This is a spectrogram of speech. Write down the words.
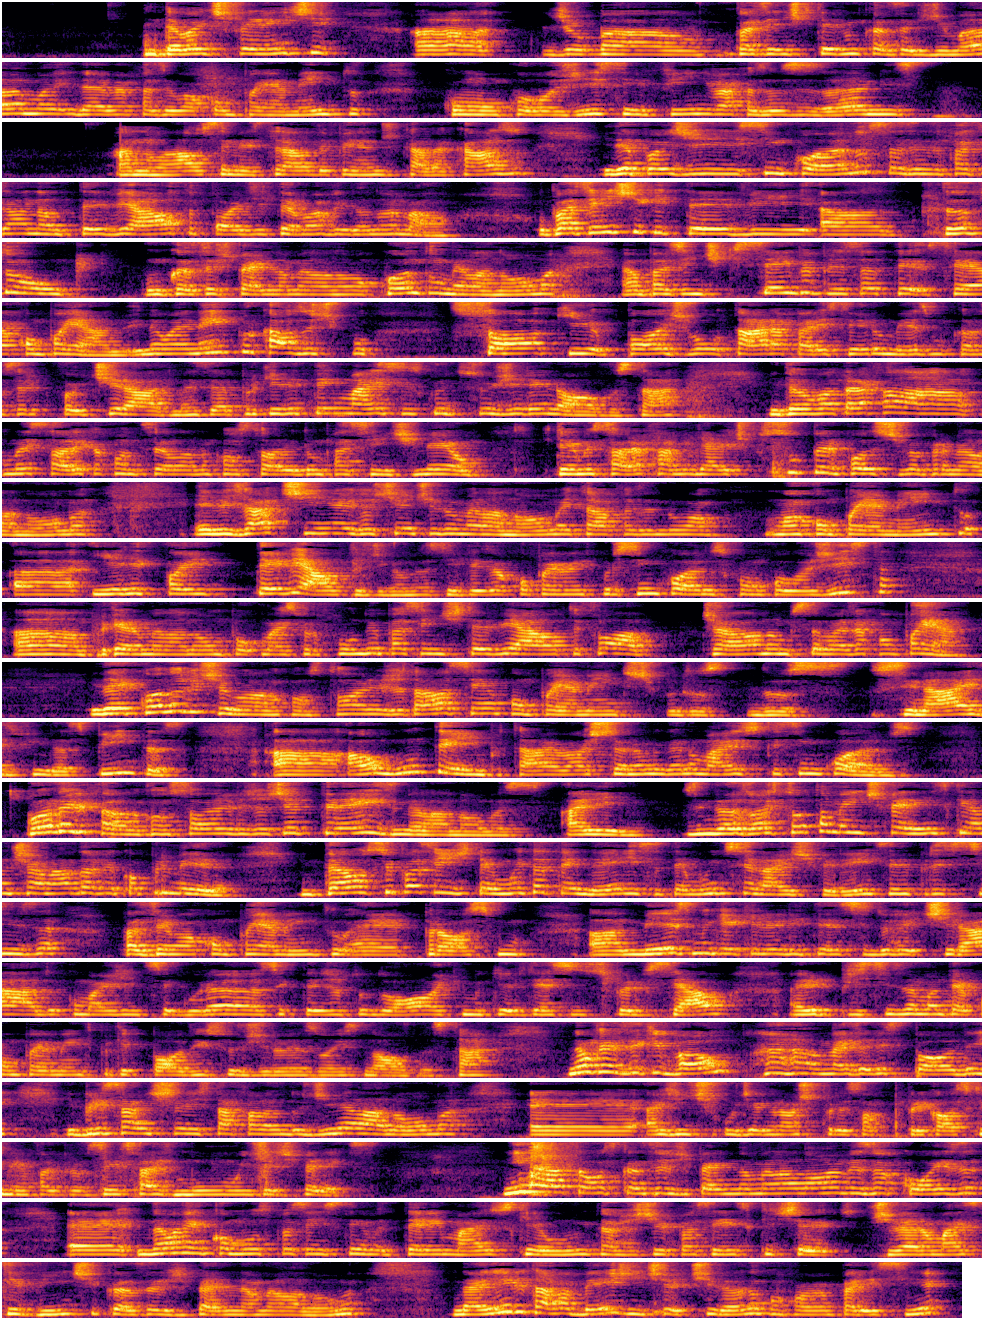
Então, é diferente uh, de uma paciente que teve um câncer de mama e daí vai fazer o acompanhamento com o oncologista, enfim, vai fazer os exames anual, semestral, dependendo de cada caso. E depois de cinco anos, às vezes fala ah, não, teve alta, pode ter uma vida normal. O paciente que teve uh, tanto um câncer de pele no melanoma quanto um melanoma é um paciente que sempre precisa ter, ser acompanhado. E não é nem por causa, tipo, só que pode voltar a aparecer o mesmo câncer que foi tirado, mas é porque ele tem mais risco de surgirem novos, tá? Então eu vou até falar uma história que aconteceu lá no consultório de um paciente meu, que tem uma história familiar tipo super positiva para melanoma. Ele já tinha, já tinha tido melanoma e estava fazendo um, um acompanhamento uh, e ele foi teve alta, digamos assim, fez o acompanhamento por cinco anos com o oncologista, uh, porque era um melanoma um pouco mais profundo e o paciente teve alta e falou, tchau, não precisa mais acompanhar. E daí, quando ele chegou lá no consultório, já estava sem acompanhamento, tipo, dos, dos, sinais, enfim, das pintas, há algum tempo, tá? Eu acho, se eu não me engano, mais do que cinco anos. Quando ele lá no consultório, ele já tinha três melanomas ali, invasões totalmente diferentes que não tinham nada a ver com a primeira. Então, se o paciente tem muita tendência, tem muitos sinais diferentes, ele precisa fazer um acompanhamento é, próximo, uh, mesmo que aquele ali tenha sido retirado com margem de segurança, que esteja tudo ótimo, que ele tenha sido superficial, ele precisa manter acompanhamento porque podem surgir lesões novas, tá? Não quer dizer que vão, mas eles podem, e principalmente se a gente está falando de melanoma, é, a gente, o diagnóstico precoce, que nem eu falei para vocês, faz muita diferença. Em relação aos cânceres de pele não melanoma, a mesma coisa. É, não é incomum os pacientes terem mais do que um, então já tive pacientes que tiveram mais que 20 cânceres de pele não melanoma. Daí ele estava bem, a gente ia tirando conforme aparecia.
